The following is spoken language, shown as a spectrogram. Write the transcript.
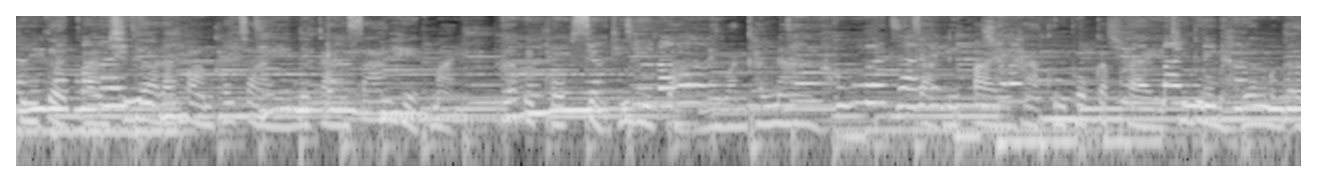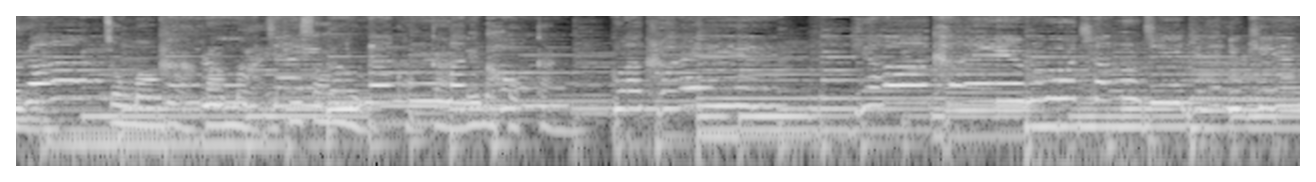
คุณเกิดความเชื่อและความเข้าใจในการสร้างเหตุใหม่ เพื่อไปพบสิ่งที่ดีกว่าในวันข้างหน้า จากนี้ไปหากคุณพบกับใครที่ดูเหมือนเรื่องบังเอิญจงมองหาความหมายที่ซ่อนอยู่ของการได้มาพบกันกว่าใครอยากให้รู้ฉันที่เดินอยู่เคียง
